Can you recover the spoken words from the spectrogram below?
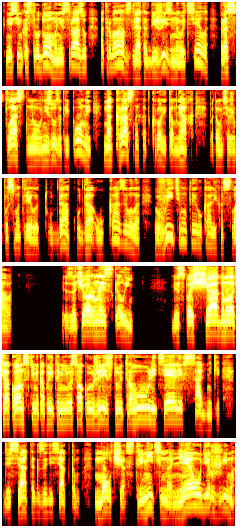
Князинка с трудом и не сразу оторвала взгляд от безжизненного тела, распластанного внизу за препоной на красных от крови камнях. Потом все же посмотрела туда, куда указывала вытянутая рука Лихослава. Из-за черной скалы, беспощадно молотя конскими копытами невысокую жилистую траву, летели всадники, десяток за десятком, молча, стремительно, неудержимо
